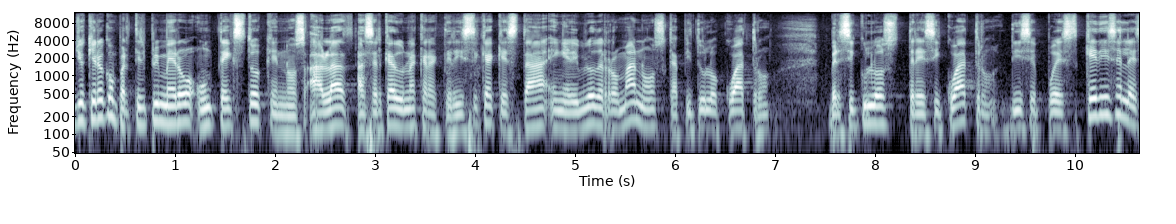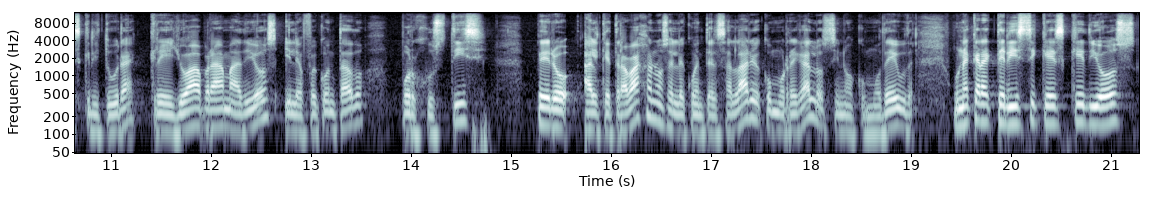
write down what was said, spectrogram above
yo quiero compartir primero un texto que nos habla acerca de una característica que está en el libro de Romanos, capítulo 4, versículos 3 y 4. Dice, pues, ¿qué dice la escritura? Creyó Abraham a Dios y le fue contado por justicia. Pero al que trabaja no se le cuenta el salario como regalo, sino como deuda. Una característica es que Dios,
